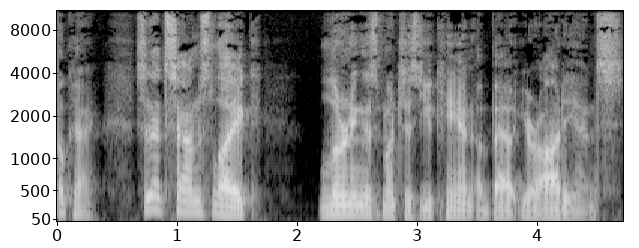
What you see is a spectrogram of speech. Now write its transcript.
Okay. So that sounds like learning as much as you can about your audience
